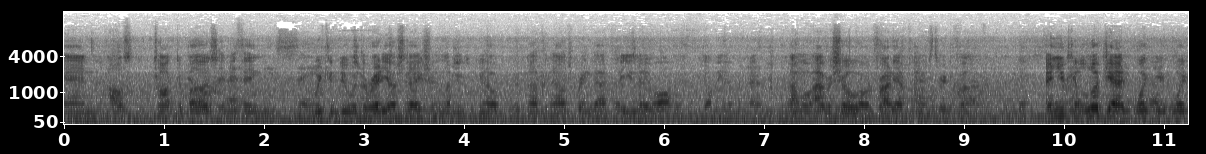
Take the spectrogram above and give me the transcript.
and I'll talk to Buzz. Anything we can do with the radio station, let me, you know, if nothing else, bring that to the you table. involved with I'm, I have a show on Friday afternoons, three to five. And you can look at what you, what,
